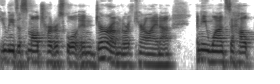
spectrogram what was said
he leads a small charter school in Durham, North Carolina, and he wants to help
